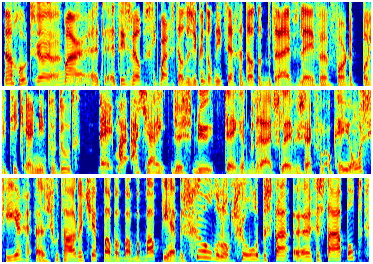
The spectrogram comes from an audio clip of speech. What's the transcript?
Nou goed, ja, ja, maar Het, het is wel beschikbaar gesteld. Dus je kunt toch niet zeggen dat het bedrijfsleven voor de politiek er niet toe doet? Nee, maar als jij dus nu tegen het bedrijfsleven zegt van... oké jongens, hier, uh, zoethoudertje, bababababab... die hebben schulden op schulden uh, gestapeld.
